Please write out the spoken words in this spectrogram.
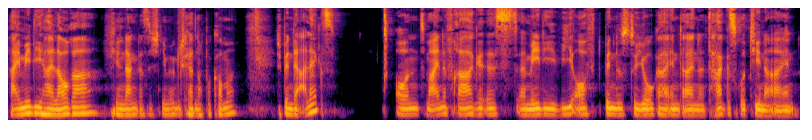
Hi Medi, hi Laura. Vielen Dank, dass ich die Möglichkeit noch bekomme. Ich bin der Alex und meine Frage ist, äh, Medi, wie oft bindest du Yoga in deine Tagesroutine ein?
